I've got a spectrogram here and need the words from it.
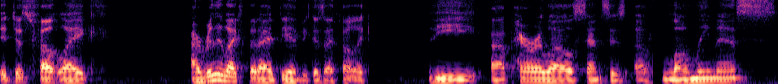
it just felt like I really liked that idea because I felt like the uh, parallel senses of loneliness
